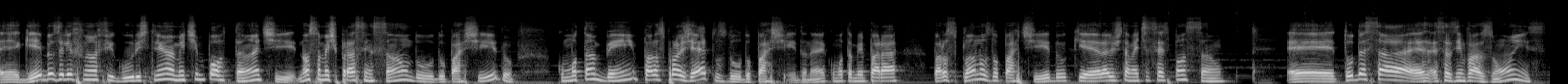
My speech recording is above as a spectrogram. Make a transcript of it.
É, Goebbels ele foi uma figura extremamente importante, não somente para a ascensão do, do partido, como também para os projetos do, do partido, né? Como também para, para os planos do partido, que era justamente essa expansão. É, todas essa, essas invasões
